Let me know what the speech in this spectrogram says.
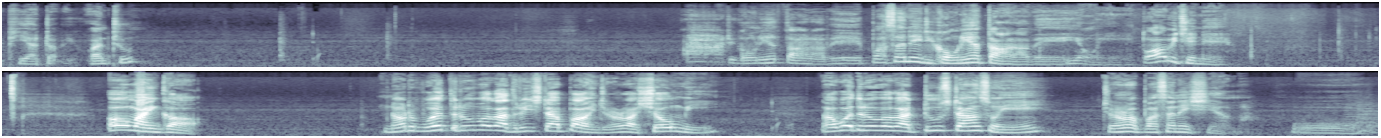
အဖြေကတွက်ပြီ1 2အာဒီကောင်တွေကတာတာပဲ percentage ဒီကောင်တွေကတာတာပဲဟိအောင်ကြီးတွားပြီချင်းနေ Oh my god နောက်တစ်ပွဲသူတို့ဘက်က3 star ပေါက်ရင်ကျွန်တော်တို့ကရှုံးပြီနောက်ပွဲသူတို့ဘက်က2 star ဆိုရင်ကျွန်တော်တို့က percentage ရှင်းရမှာဟိုး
